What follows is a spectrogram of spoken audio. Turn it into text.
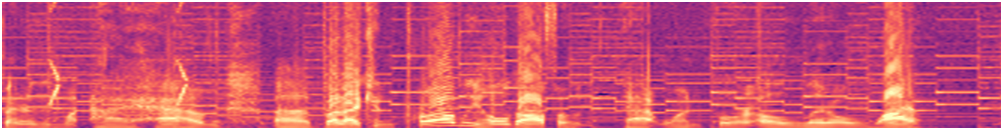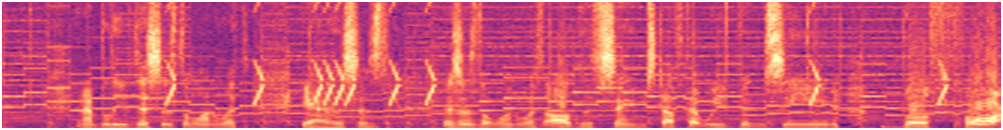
better than what I have. Uh, but I can probably hold off of that one for a little while and I believe this is the one with yeah this is this is the one with all the same stuff that we've been seeing before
